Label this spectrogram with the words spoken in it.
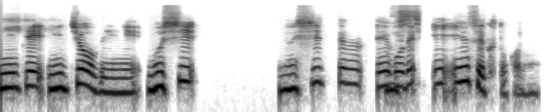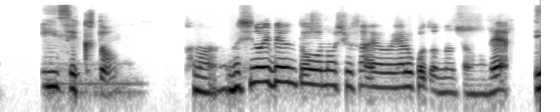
日日曜日に虫、虫って英語で？虫 insect かな？ insect。かな？虫のイベントの主催をやることになったので、えー、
